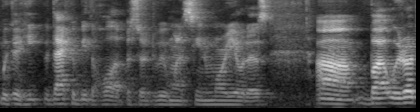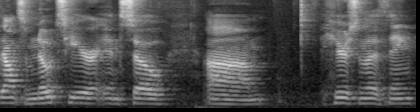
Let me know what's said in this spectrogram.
we could he, that could be the whole episode. Do we want to see more Yodas? Um, but we wrote down some notes here, and so um, here's another thing.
